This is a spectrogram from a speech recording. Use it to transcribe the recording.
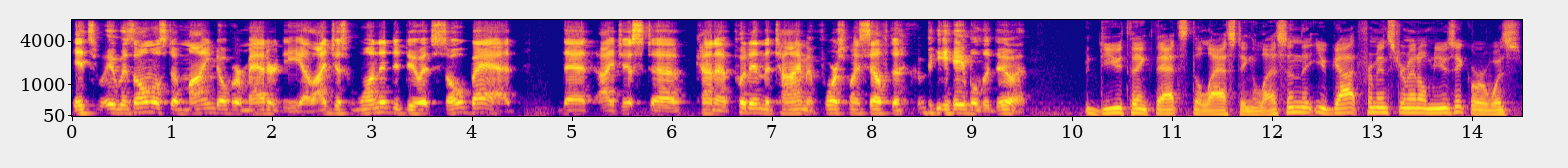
it's it was almost a mind over matter deal. I just wanted to do it so bad that I just uh, kind of put in the time and forced myself to be able to do it. Do you think that's the lasting lesson that you got from instrumental music, or was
